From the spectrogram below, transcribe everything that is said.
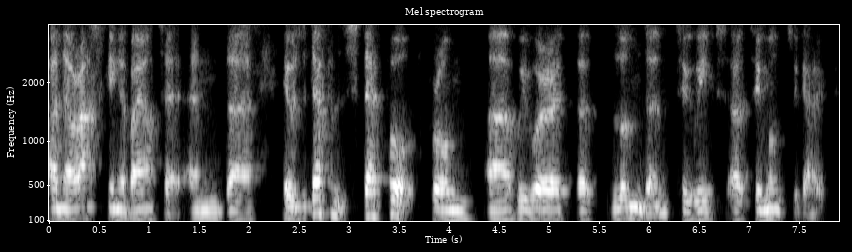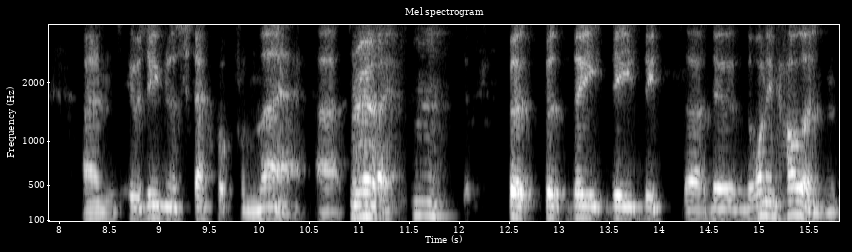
and they were asking about it, and uh, it was a definite step up from uh, we were at, at, London two weeks, uh, two months ago, and it was even a step up from there. Uh, really? Mm. But but the the the, uh, the the one in Holland,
